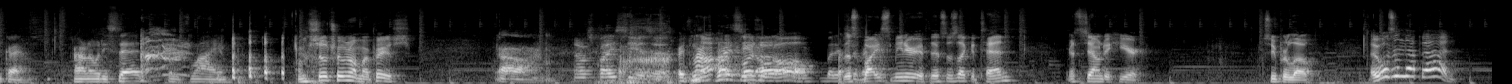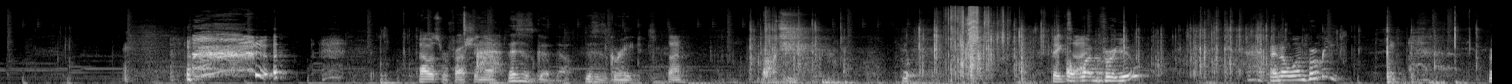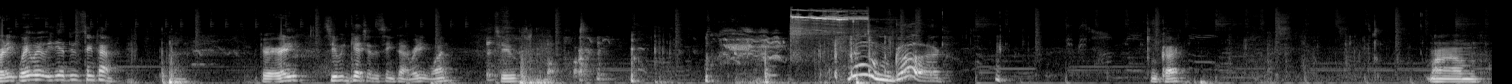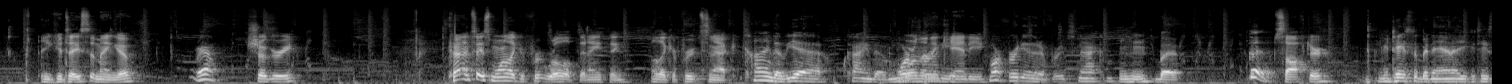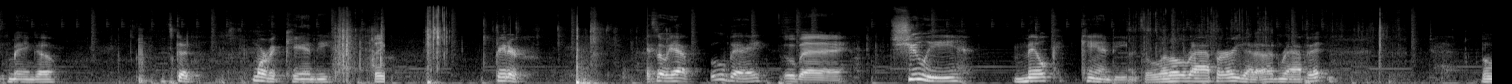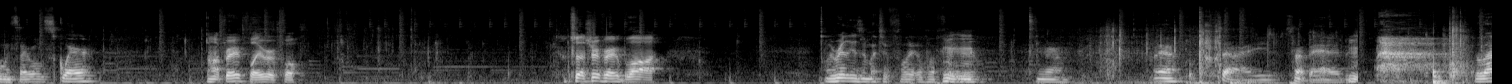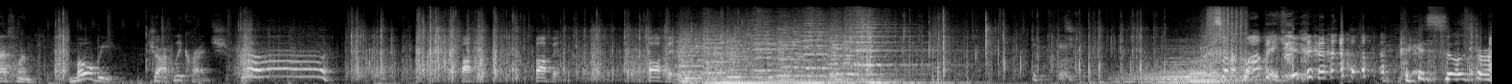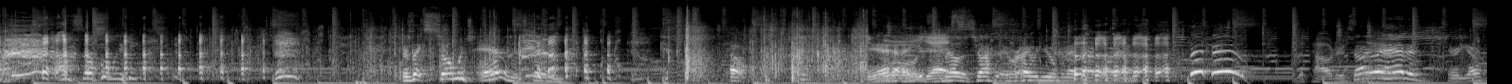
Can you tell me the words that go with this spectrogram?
Okay, I don't know what he said, but he's lying. I'm still chewing on my piece. Ah, How spicy is it? it's not, Not spicy, at all, but it's the spice meter, if this was like a 10, it's down to here. Super low. It wasn't that bad. that was refreshing though. This is good though. This is great. Time. Big time. A one for you, and a one for me. Ready? Wait, wait, we gotta do it at the same time. Okay, ready? See if we can catch it at the same time. Ready? One, two. Mmm, good. okay. Um, You can taste the mango. yeah. Sugary. Kind of tastes more like a fruit roll up than anything. Or like a fruit snack. Kind of, yeah, kind of. More, More than a fruity. candy. More fruity than a fruit snack, Mhm. but good. Softer. You can taste the banana, you can taste the mango. It's good. More of a candy. Thank- Peter. So we have ube, Ube. chewy milk candy. It's a little wrapper, you gotta unwrap it. Boom, it's like a little square. Not very flavorful. It's actually very blah. There really isn't much of, a flavor. Yeah. Yeah, it's alright. It's not bad. the last one. Moby Chocolate Crunch. Ah! Pop it. Pop it. Pop it. Stop popping! It's so strong. I'm so weak. There's like so much air in this thing. Oh. Yeah, Oh, you can yes. smell the chocolate right when you open that bad boy. Woohoo! the powder's Chocolate heaven. Here we go.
